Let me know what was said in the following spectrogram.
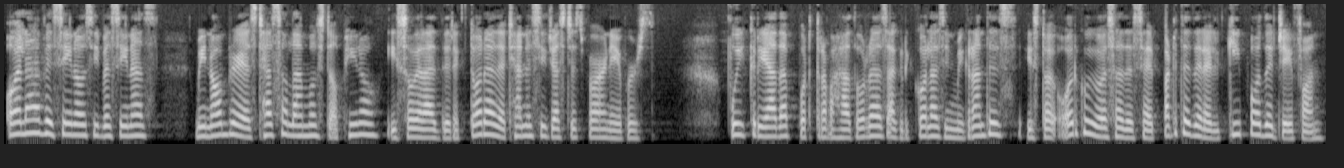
Hola vecinos y vecinas, mi nombre es Tessa Lemos Del Pino y soy la directora de Tennessee Justice for Our Neighbors. Fui criada por trabajadoras agrícolas inmigrantes y estoy orgullosa de ser parte del equipo de JFON.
